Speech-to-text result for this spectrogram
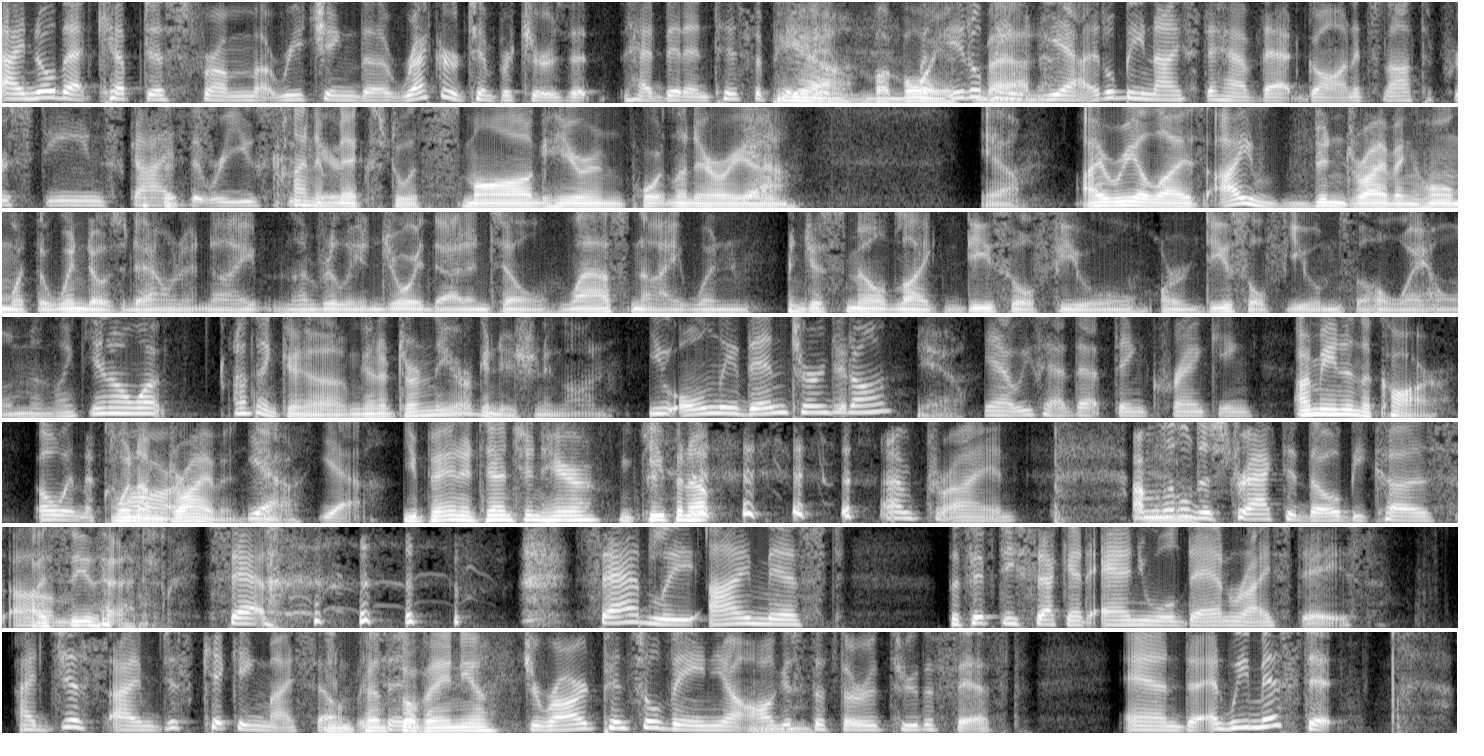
I- know that kept us from reaching the record temperatures that had been anticipated. Yeah, but boy, it's it'll bad. be yeah, it'll be nice to have that gone. It's not the pristine skies that we're used to. kind of mixed with smog here in Portland area. Yeah. I realized I've been driving home with the windows down at night, and I've really enjoyed that until last night when it just smelled like diesel fuel or diesel fumes the whole way home. And like, you know what? I think uh, I'm going to turn the air conditioning on. You only then turned it on? Yeah. Yeah, we've had that thing cranking. I mean, in the car. Oh, in the car When I'm driving, Yeah, yeah. You paying attention here? You keeping up? I'm trying. I'm a little distracted though because um, I see that. sad. sadly, I missed the 52nd annual Dan Rice Days. I just, I'm just kicking myself. In It's Pennsylvania? Girard, Pennsylvania, August the 3rd through the 5th, and and we missed it.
